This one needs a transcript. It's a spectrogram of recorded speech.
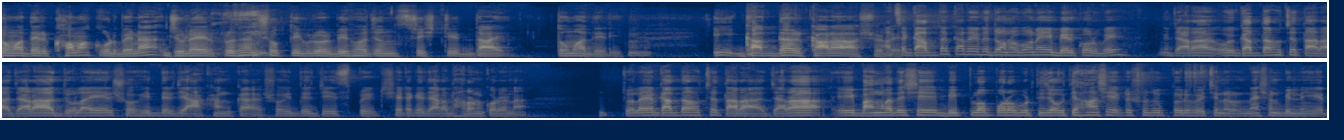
তোমাদের ক্ষমা করবে না। জুলাইয়ের প্রধান শক্তিগুলোর বিভাজন সৃষ্টির দায় তোমাদেরই। এই গাদ্দার কারা আসলে? আচ্ছা গাদ্দার কারা এটা জনগণে বের করবে। যারা ওই গাদ্দার হচ্ছে তারা। যারা জুলাইয়ের শহীদদের যে আকাঙ্ক্ষা শহীদদের যে স্পিরিট সেটাকে যারা ধারণ করে না। জুলাইয়ের গাদ্দার হচ্ছে তারা, যারা এই বাংলাদেশে বিপ্লব পরবর্তী যে ঐতিহাসিক একটা সুযোগ তৈরি হয়েছিল ন্যাশন বিল্ডিংয়ের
